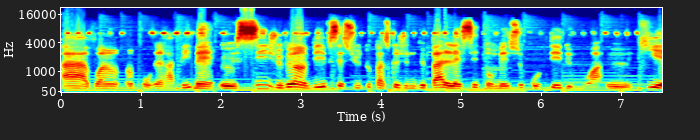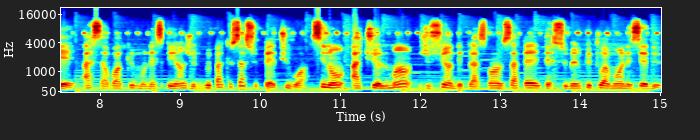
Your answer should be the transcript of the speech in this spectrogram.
à avoir un, progrès rapide. Mais euh, si je veux en vivre, c'est surtout parce que je ne veux pas laisser tomber ce côté de moi euh, qui est à savoir que mon expérience, je ne veux pas que ça se perde, tu vois. Sinon, actuellement, je suis en déplacement. Ça fait des semaines que toi et moi, on essaie de,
